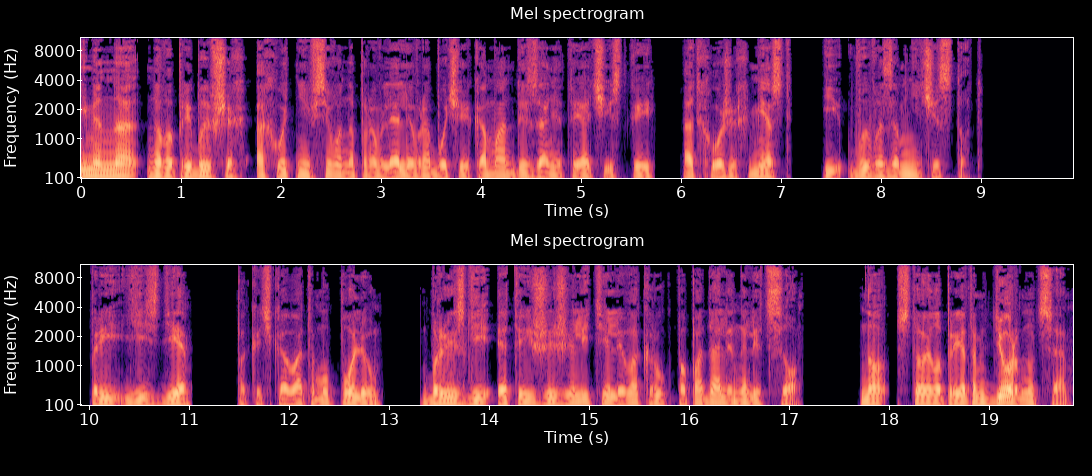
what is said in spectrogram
Именно новоприбывших охотнее всего направляли в рабочие команды, занятые очисткой отхожих мест и вывозом нечистот. При езде по качковатому полю брызги этой жижи летели вокруг, попадали на лицо. Но стоило при этом дернуться,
